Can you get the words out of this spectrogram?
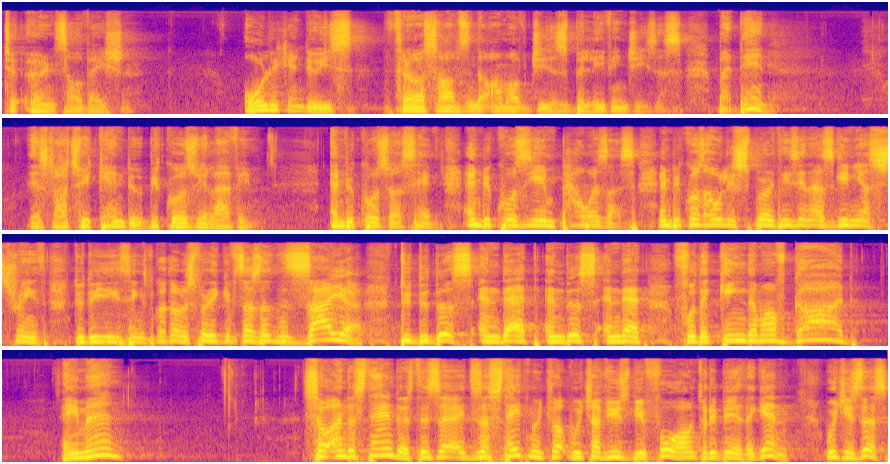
to earn salvation. All we can do is throw ourselves in the arm of Jesus, believe in Jesus. But then, there's lots we can do because we love Him and because we're saved, and because He empowers us, and because the Holy Spirit is in us, giving us strength to do these things, because the Holy Spirit gives us a desire to do this and that and this and that for the kingdom of God. Amen. So understand this. This is a statement which I've used before. I want to repeat it again, which is this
